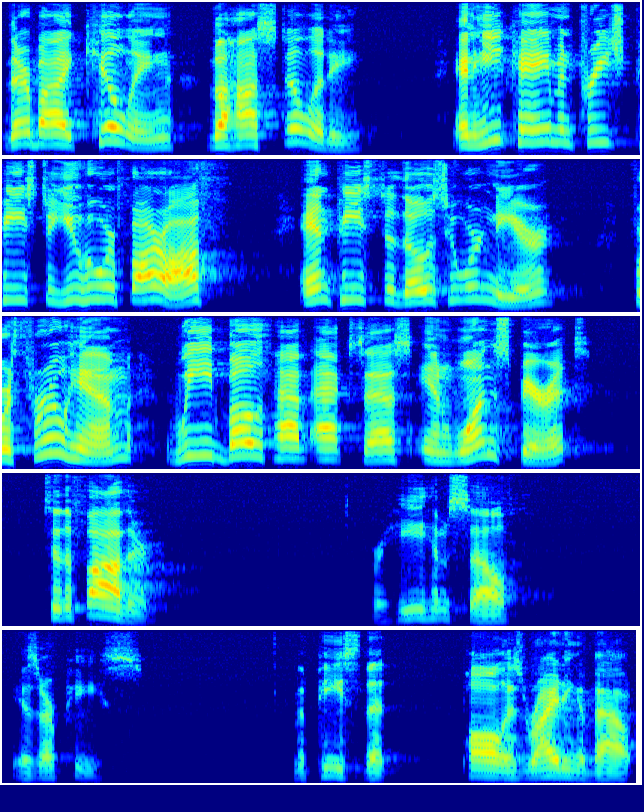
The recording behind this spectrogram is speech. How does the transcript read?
thereby killing the hostility. And he came and preached peace to you who were far off, and peace to those who were near. For through him we both have access in one spirit to the Father for he himself is our peace. The peace that Paul is writing about,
